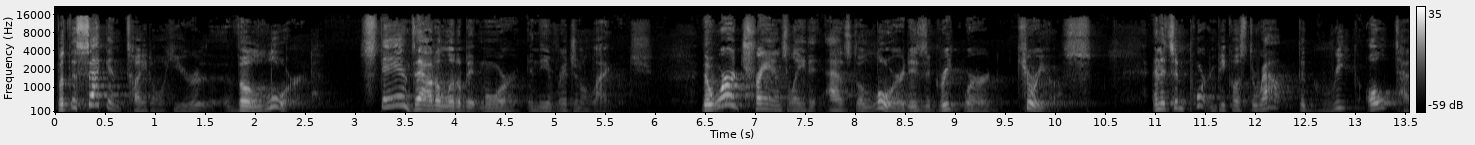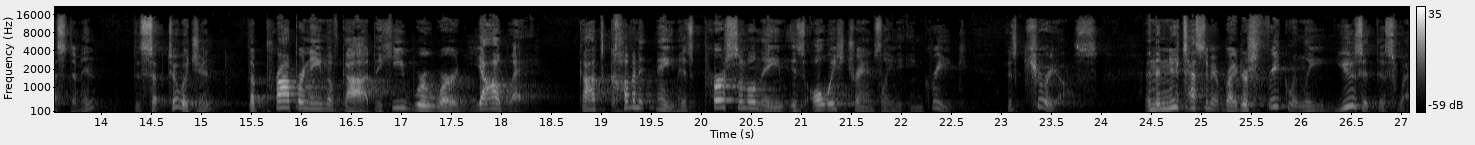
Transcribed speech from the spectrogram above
But the second title here, the Lord, stands out a little bit more in the original language. The word translated as the Lord is the Greek word kurios. And it's important because throughout the Greek Old Testament, the Septuagint, the proper name of God, the Hebrew word Yahweh, God's covenant name, his personal name, is always translated in Greek as kurios. And the New Testament writers frequently use it this way.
